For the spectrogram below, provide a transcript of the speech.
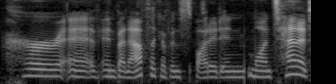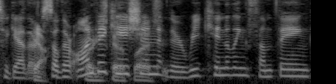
her and and Ben Affleck have been spotted in Montana together. Yeah, so they're on where he's got a place. vacation, they're rekindling something.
